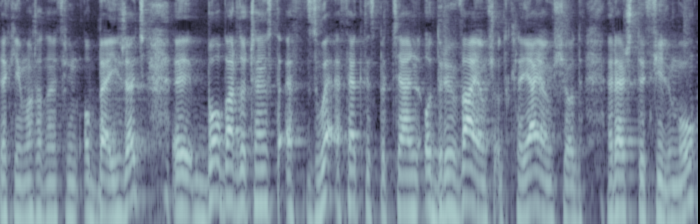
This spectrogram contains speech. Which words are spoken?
jakiej można ten film obejrzeć, y, bo bardzo często złe efekty specjalne odrywają się, odklejają się od reszty filmu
